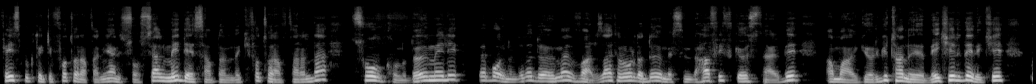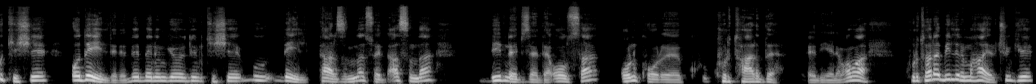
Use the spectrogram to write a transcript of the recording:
Facebook'taki fotoğraflarını, yani sosyal medya hesaplarındaki fotoğraflarında sol kolu dövmeli ve boynunda da dövme var. Zaten orada dövmesini de hafif gösterdi ama görgü tanığı Bekir dedi ki, "Bu kişi o değildi." dedi. "Benim gördüğüm kişi bu değil." tarzında söyledi. Aslında bir nebze de olsa onu ku kurtardı, eee, diyelim ama kurtarabilir mi? Hayır. Çünkü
